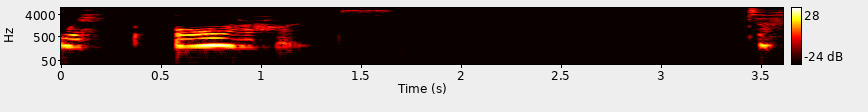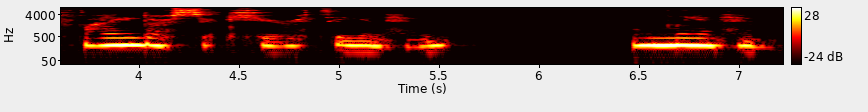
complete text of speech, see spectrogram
with all our hearts. to find our security in Him, only in Him,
